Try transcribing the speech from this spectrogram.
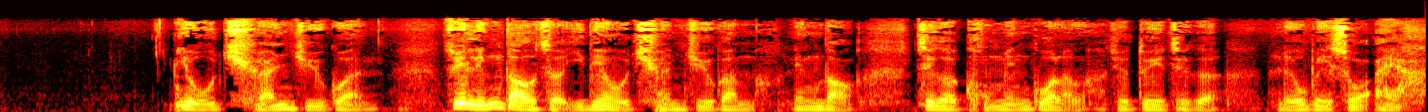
有全局观，所以领导者一定要有全局观嘛。领导这个孔明过来了，就对这个刘备说：“哎呀。”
